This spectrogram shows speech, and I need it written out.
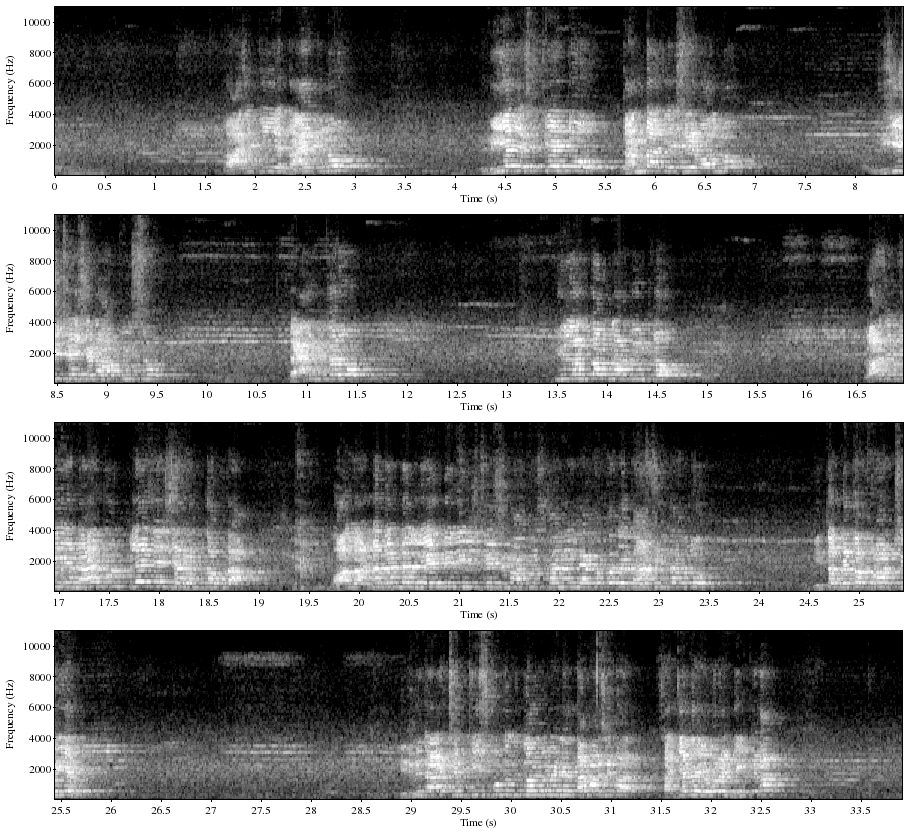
రాజకీయ నాయకులు రియల్ ఎస్టేట్ దందా చేసే వాళ్ళు రిజిస్ట్రేషన్ ఆఫీసు బ్యాంకరు వీళ్ళంతా ఉన్నారు దీంట్లో. రాజకీయ నాయకులు ప్లే చేశారంతా కూడా. వాళ్ళ అన్నదండలు లేని రిజిస్ట్రేషన్ ఆఫీస్ కానీ లేకపోతే తహసీల్దార్లు ఇంత పెద్ద ఫ్రాడ్ చేయరు. దీని మీద యాక్షన్ తీసుకుంటుంది గవర్నమెంట్ తమాషగా సజ్జలో ఎవరండి ఇక్కడ?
